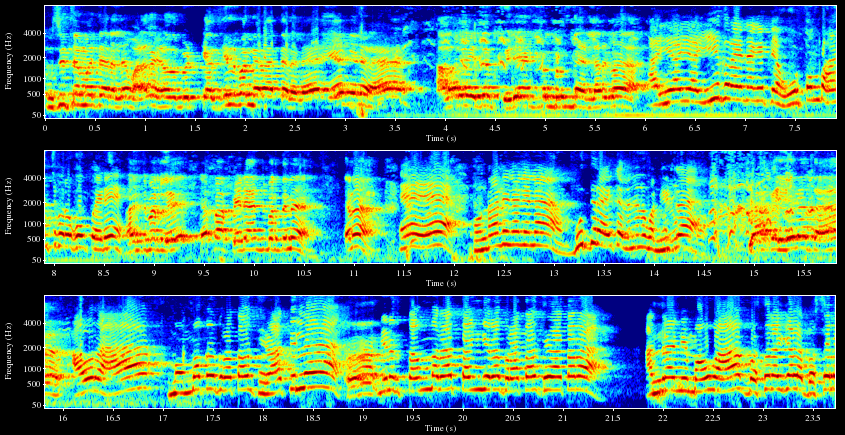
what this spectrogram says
ಖುಷಿ ಸಮಾಚಾರ ಅಲ್ಲೇ ಒಳಗ ಹೇಳೋದು ಬಿಟ್ಟು ಕೆಲಸ ಇಲ್ಲಿ ಬಂದ್ ಹೇಳತ್ತಲ್ಲೇ ಏನ್ ನೀನು ಅವಾಗ ಇದು ಪಿಡಿ ಹಂಚ್ ಬಂದ್ಬಿಡ್ತದೆ ಎಲ್ಲರಿಗೂ? ಅಯ್ಯಯ್ಯ ಈಗ ಏನಾಗೈತೆ? ಊರ್ ತುಂಬಾ ಹಂಚಿ ಬರೋ ಹೋಗ್ಬೇಡಿ ಹಂಚ್ ಬರ್ಲಿ. ಯಪ್ಪ ಪಿಡಿ ಹಂಚ್ ಬರ್ತೀನಿ. ಏನ? ಏ ಏ ಕುಂಡ್ರಾಣಿನ ನೀನ ಬುದ್ಧಿ ಐತಲ್ಲ ನಿನಗ ನೀಟ್ರೆ ಯಾಕ ಏನಂತ ಅವ್ರ ಮೊಮ್ಮಕ್ಕಳ ಬ್ರತ ಅಂತ ಹೇಳತ್ತಿಲ್ಲ. ನಿನಗ್ ತಮ್ಮರ ತಂಗಿರ ಬ್ರತ ಅಂತ ಹೇಳತ್ತಾರ. ಅಂದ್ರ ನಿಮ್ಮ ಅವ್ವ ಬಸರಾಗ್ಯಾಳ ಬಸರ.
